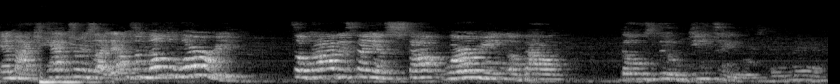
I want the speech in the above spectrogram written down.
am I capturing? It's like, that was another worry. So God is saying, stop worrying about those little details. Amen.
